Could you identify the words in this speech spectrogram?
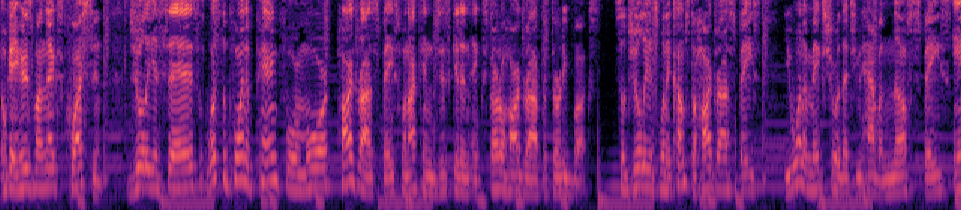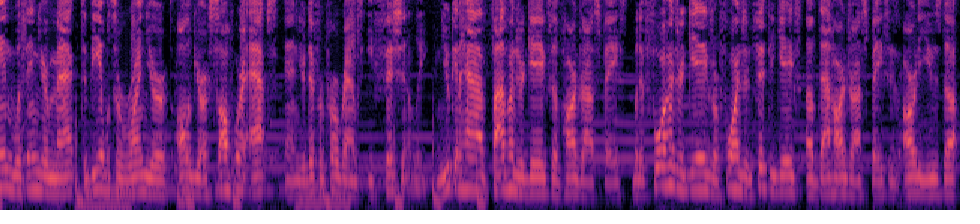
Okay, here's my next question. Julia says, what's the point of paying for more hard drive space when I can just get an external hard drive for 30 bucks? So Julius, when it comes to hard drive space, you want to make sure that you have enough space in within your Mac to be able to run your all of your software apps and your different programs efficiently. You can have 500 gigs of hard drive space, but if 400 gigs or 450 gigs of that hard drive space is already used up,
